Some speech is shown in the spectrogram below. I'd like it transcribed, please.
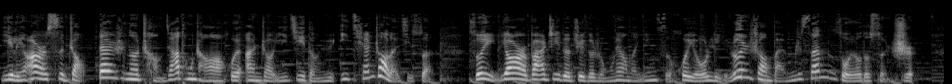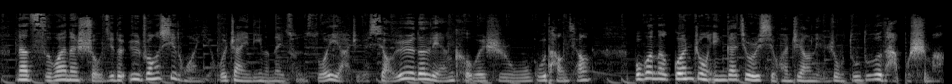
一零二四兆，但是呢，厂家通常啊会按照一 G 等于一千兆来计算，所以幺二八 G 的这个容量呢，因此会有理论上百分之三左右的损失。那此外呢，手机的预装系统啊也会占一定的内存，所以啊，这个小月月的脸可谓是无辜躺枪。不过呢，观众应该就是喜欢这样脸肉嘟嘟的他，不是吗？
